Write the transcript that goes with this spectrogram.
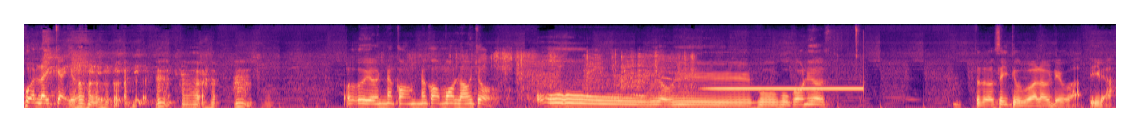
ဟိုလိုက်ကြရောအိုးရနှကောင်နှကောင်မောင်းလောင်းကြောအိုးရောဟိုဟိုကောင်လေးတော်တော်စိတ်တူသွားလောက်တယ်ပါဒီလား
